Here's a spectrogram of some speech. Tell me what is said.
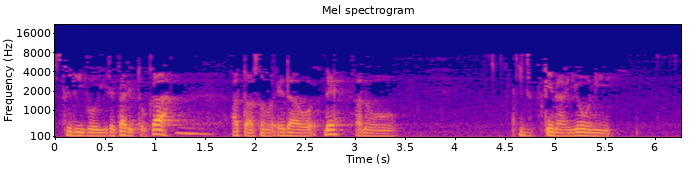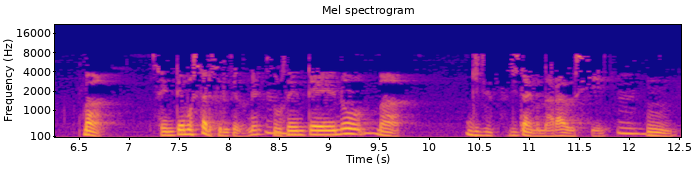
スリーブを入れたりとか、うん。あとはその枝をね、あの傷つけないように、まあ、剪定もしたりするけどね、その剪定の、まあ、技術自体も習うし、うん。うん。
